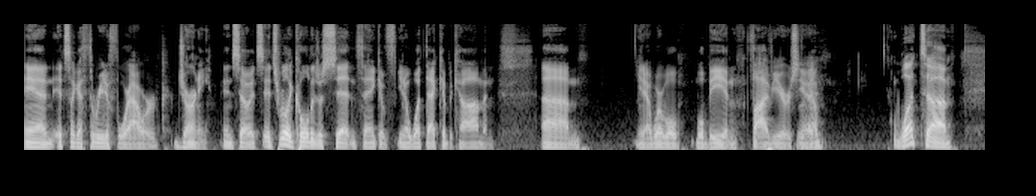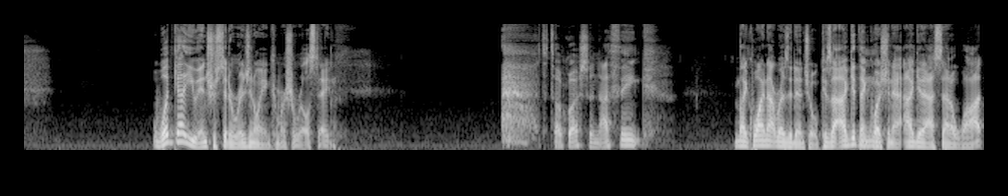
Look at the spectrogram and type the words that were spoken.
and it's like a three to four hour journey. And so it's it's really cool to just sit and think of you know what that could become and um, you know where we'll we'll be in five years. You know, What uh, what got you interested originally in commercial real estate? It's a tough question. I think Like, why not residential? Because I get that Mhm. question. I get asked that a lot.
